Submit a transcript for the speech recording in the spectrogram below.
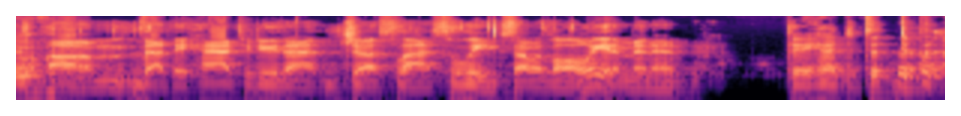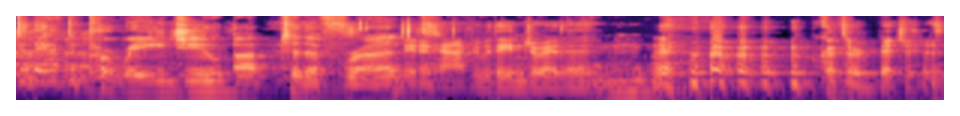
um, that they had to do that just last week. So I was all, wait a minute. They had to, d- but did they have to parade you up to the front? They didn't have to, but they enjoyed it because they're bitches.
